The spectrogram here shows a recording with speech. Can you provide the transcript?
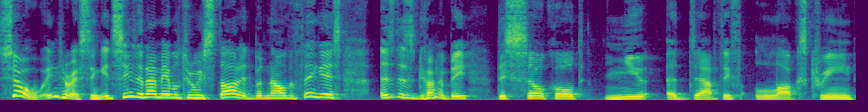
So interesting. It seems that I'm able to restart it, but now the thing is, is this gonna be this so-called new adaptive lock screen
